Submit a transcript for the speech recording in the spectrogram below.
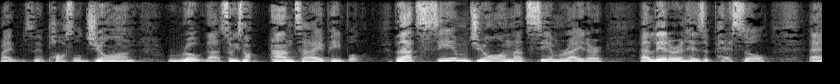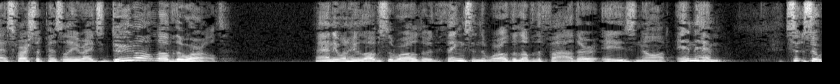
Right? So the Apostle John wrote that. So he's not anti people. But that same John, that same writer, uh, later in his epistle, uh, his first epistle, he writes, Do not love the world. Anyone who loves the world or the things in the world, the love of the Father is not in him. So, so,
